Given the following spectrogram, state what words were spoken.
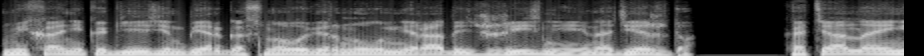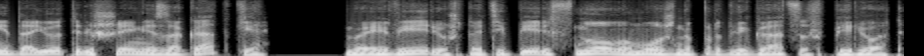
Механика Гейзенберга снова вернула мне радость жизни и надежду. Хотя она и не дает решения загадки, но я верю, что теперь снова можно продвигаться вперед,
